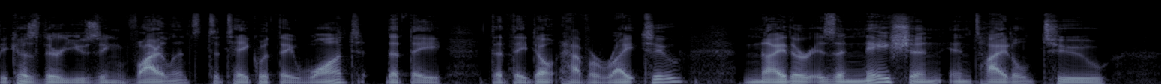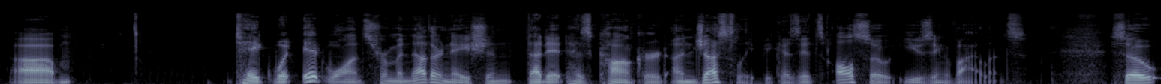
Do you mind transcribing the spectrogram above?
because they're using violence to take what they want that they that they don't have a right to, neither is a nation entitled to um, take what it wants from another nation that it has conquered unjustly because it's also using violence. So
